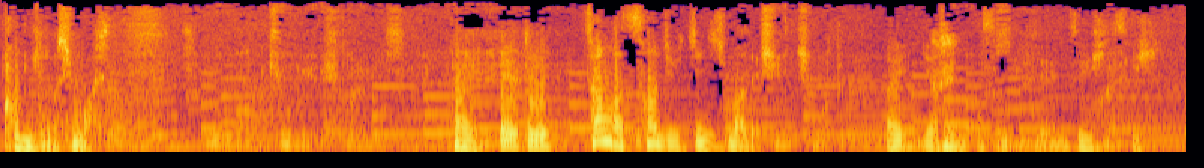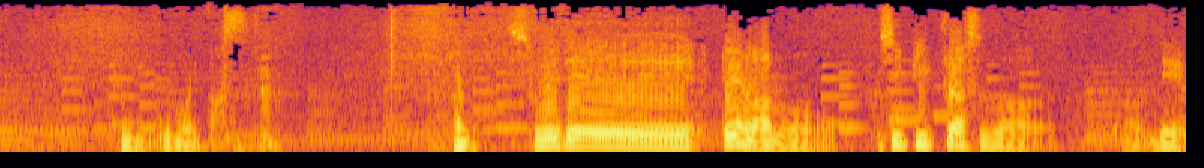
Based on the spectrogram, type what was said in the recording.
感動しました。それは興味を惹かれますね。はい。えっ、と、3月31日まで、1日まで。はい、やってますので、ぜひぜひ、という思います。うんはい。それで、例のあの、CP プラスは、あで、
